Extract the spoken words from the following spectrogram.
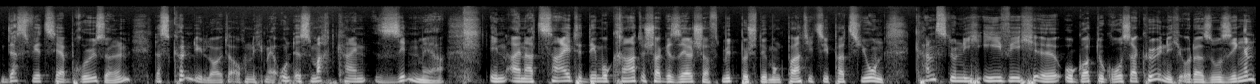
Das wird zerbröseln. Das können die Leute auch nicht mehr. Und es macht keinen Sinn mehr. In einer Zeit demokratischer Gesellschaft, Mitbestimmung, Partizipation, kannst du nicht ewig äh, Oh Gott, du großer König oder so singen.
